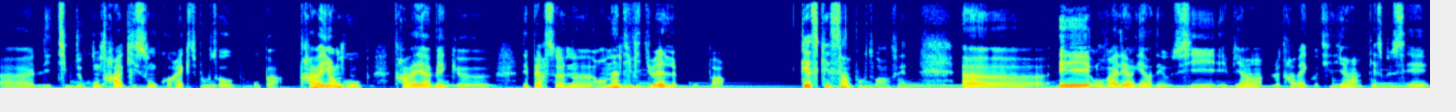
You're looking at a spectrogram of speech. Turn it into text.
euh, les types de contrats qui sont corrects pour toi ou pas travailler en groupe, travailler avec euh, des personnes euh, en individuel ou pas. Qu'est-ce qui est sain pour toi en fait? Et on va aller regarder aussi, eh bien, le travail quotidien. Qu'est-ce que c'est?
